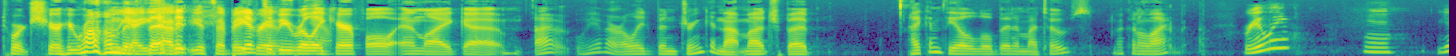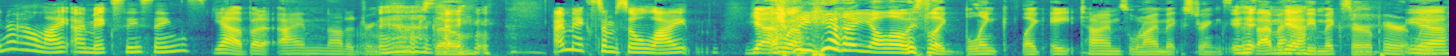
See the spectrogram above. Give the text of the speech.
torch cherry rum. Mm. Oh, yeah, that gotta- it's a big you have to be really yeah. careful, and like uh, I, we haven't really been drinking that much, but I can feel a little bit in my toes. Not gonna lie. really, Hmm. you know how light I mix these things. Yeah, but I'm not a drinker, so I mixed them so light. yeah, Well. yeah. Y'all always like blink like eight times when I mix drinks because I'm a Yeah. heavy mixer. Apparently, Yeah.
